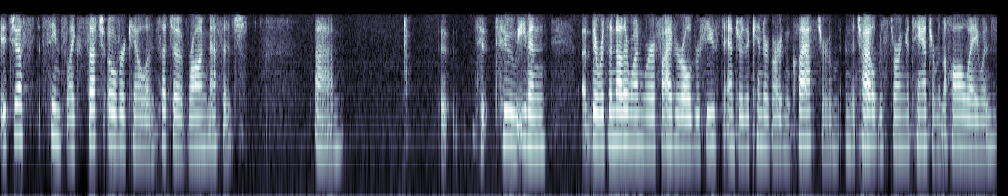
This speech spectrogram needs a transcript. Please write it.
it just seems like such overkill and such a wrong message um, to to even uh, there was another one where a five year old refused to enter the kindergarten classroom and the child was throwing a tantrum in the hallway when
